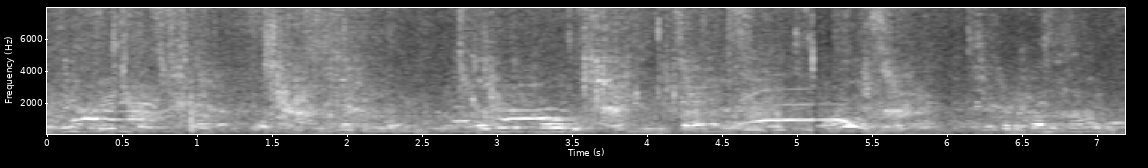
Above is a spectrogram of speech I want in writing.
I would have called it. They're going to come at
